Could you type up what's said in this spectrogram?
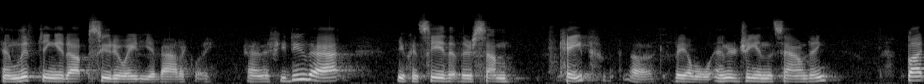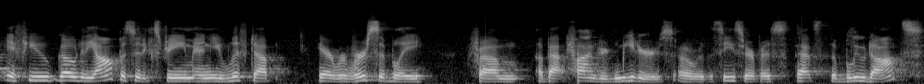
and lifting it up pseudo-adiabatically. And if you do that, you can see that there's some CAPE, uh, available energy in the sounding. But if you go to the opposite extreme and you lift up air reversibly from about 500 meters over the sea surface, that's the blue dots,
